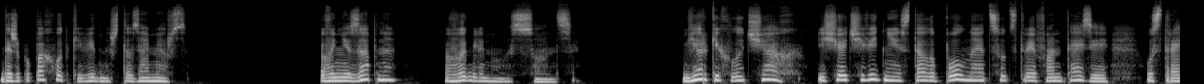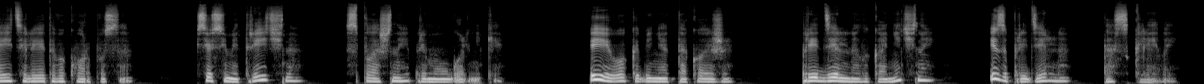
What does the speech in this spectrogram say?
Даже по походке видно, что замерз. Внезапно выглянуло солнце. В ярких лучах еще очевиднее стало полное отсутствие фантазии у строителей этого корпуса. Все симметрично, сплошные прямоугольники. И его кабинет такой же, предельно лаконичный, и запредельно тоскливый.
